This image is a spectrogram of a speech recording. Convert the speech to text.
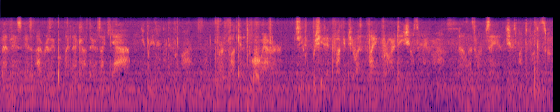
Memphis is I really put my neck out there. It's like, yeah, You put it in for what? for fucking whoever. She she didn't fucking. She wasn't fighting for our team. She was away for us. No, that's what I'm saying. She was about to fucking screw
